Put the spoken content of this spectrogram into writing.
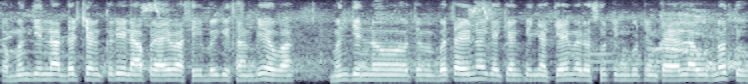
તો મંદિરના દર્શન કરીને આપણે આવ્યા છીએ બગીચામાં બેહવા. મંદિરનો તમે બતાવ્યું ન કે કેમ કે અહીંયા કેમેરા શૂટિંગ બૂટિંગ કાંઈ અલાઉડ નહોતું.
